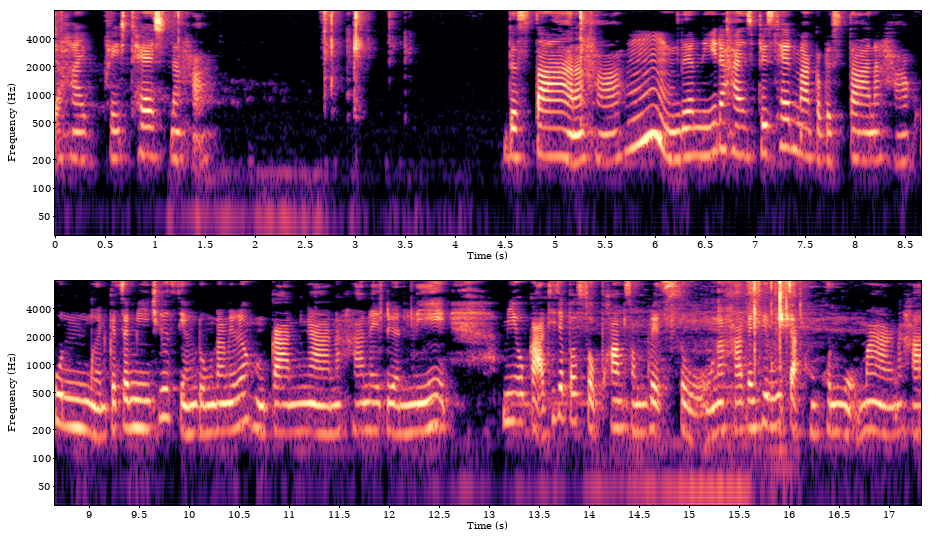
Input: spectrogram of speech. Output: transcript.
The High Priestess นะคะ The Star นะคะอืมเดือนนี้ The High Priestess มากับ The Star นะคะ คุณเหมือนกับจะมีชื่อเสียงโด่งดังในเรื่องของการงานนะคะ ในเดือนนี้ มีโอกาสที่จะประสบความสำเร็จสูงนะคะ เป็นที่รู้จักของคนหมู่มากนะคะ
